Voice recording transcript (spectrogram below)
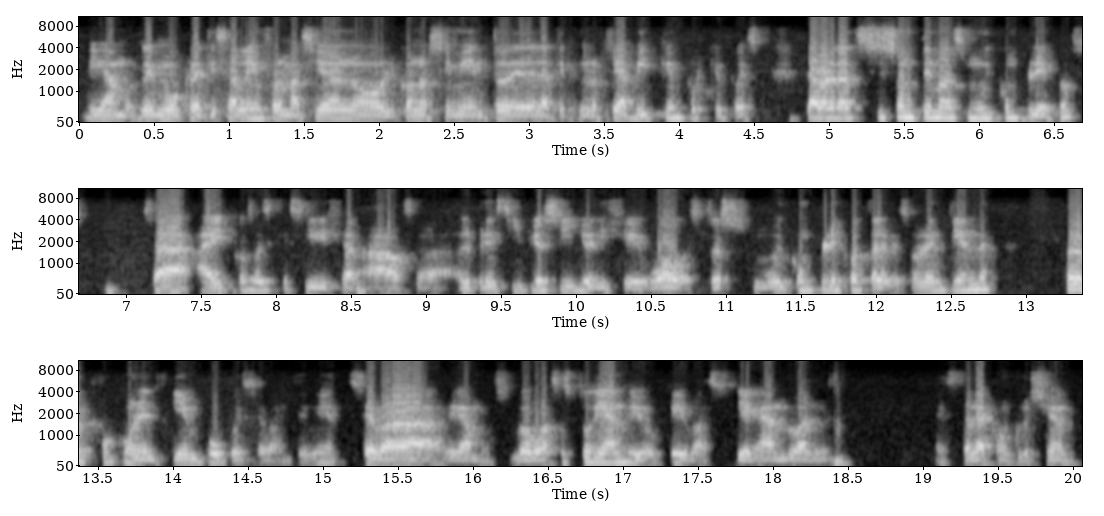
digamos, democratizar la información o el conocimiento de, la tecnología Bitcoin, porque pues la verdad sí son temas muy complejos. O sea, hay cosas que sí dije, ah, o sea, al principio sí, yo dije, wow, esto es muy complejo, tal vez no lo entienda, pero con el tiempo pues se va a entender, se va, digamos, lo vas estudiando y ok, vas llegando al, hasta la conclusión.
